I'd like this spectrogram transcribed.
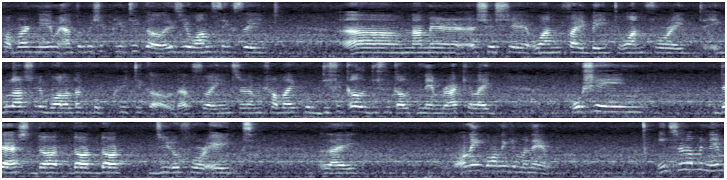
সবার নেম এত বেশি ক্রিটিক্যাল এই যে ওয়ান সিক্স এইট নামের শেষে one five eight one four eight এগুলো আসলে বলাটা খুব ক্রিটিক্যাল দ্যাটস ওয়াই ইনস্টাগ্রামে সবাই খুব ডিফিকাল্ট ডিফিকাল্ট নেম রাখে like ocean dash dot dot dot zero four eight like অনেক অনেক মানে ইনস্টাগ্রামে নেম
